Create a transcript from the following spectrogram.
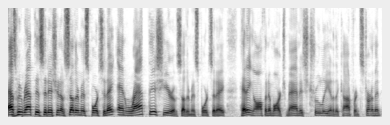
As we wrap this edition of Southern Miss Sports Today and wrap this year of Southern Miss Sports Today, heading off into March Madness, truly into the conference tournament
